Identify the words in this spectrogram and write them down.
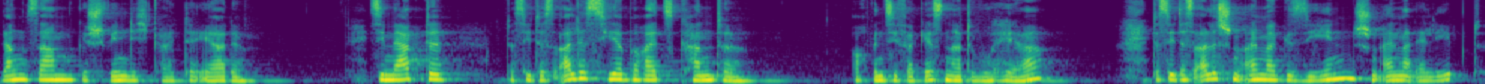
langsamen Geschwindigkeit der Erde. Sie merkte, dass sie das alles hier bereits kannte, auch wenn sie vergessen hatte, woher, dass sie das alles schon einmal gesehen, schon einmal erlebt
